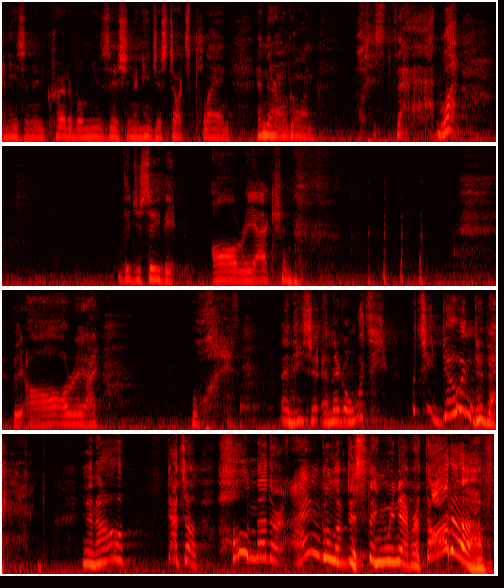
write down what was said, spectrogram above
and he's an incredible musician and he just starts playing and they're all going, "What is that? What?" Did you see the all reaction. the all react. What is? And he's and they're going, what's he, what's he doing to that? You know, that's a whole nother angle of this thing we never thought of.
